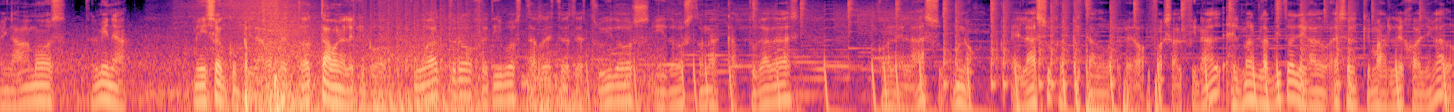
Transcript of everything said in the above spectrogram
Venga, vamos. Termina. Misión cumplida. Perfecto. Octavo en el equipo. Cuatro objetivos terrestres destruidos y dos zonas capturadas con el ASU. Bueno, el ASU conquistado. Pero pues al final el más blandito ha llegado. Es el que más lejos ha llegado.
